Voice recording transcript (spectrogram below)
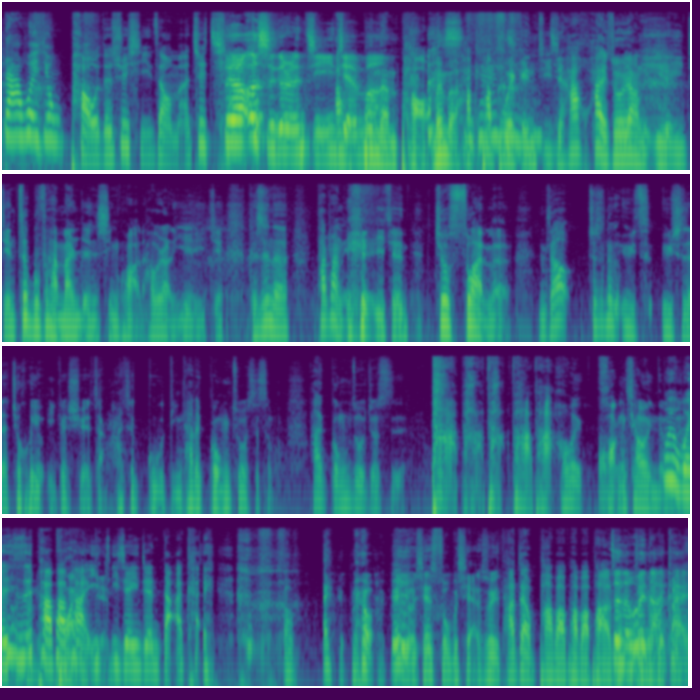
大家会用跑的去洗澡吗？去对啊，二十个人挤一间吗？不能跑，没有 没有，他他不会给你挤一间，他他也就会让你一人一间。这部分还蛮人性化的，他会让你一人一间。可是呢，他让你一人一间就算了，你知道，就是那个浴室浴室啊就会有一个学长，他是固定，他的工作是什么？他的工作就是啪啪啪啪啪，他会狂敲你的门。我以为是啪啪啪一一间一间打开。哦哎、欸，没有，因为有些锁不起来，所以他这样啪啪啪啪啪，真的会 打开。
